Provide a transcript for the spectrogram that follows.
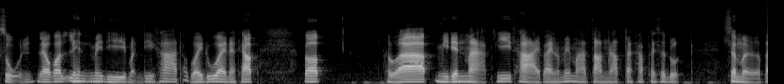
1-0 แล้วก็เล่นไม่ดีเหมือนที่คาดเอาไว้ด้วยนะครับ ก็ ถือว่ามีเดนมาร์กที่ทายไปแล้วไม่มาตามนับนะครับ ไปสะดุดเสมอไป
